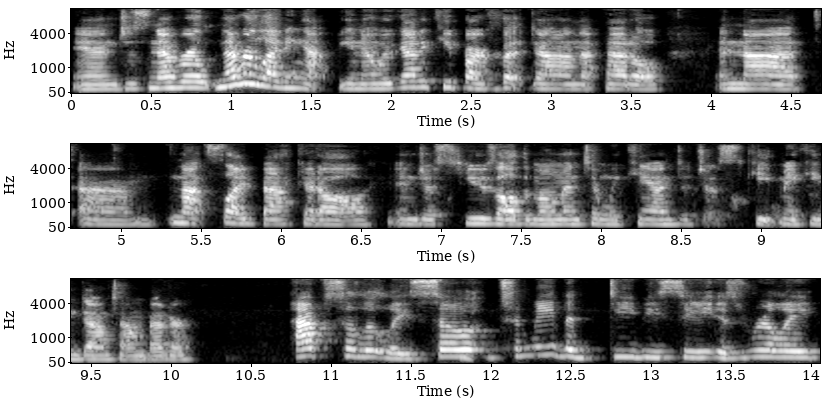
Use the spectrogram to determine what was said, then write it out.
and just never never letting up you know we've got to keep our foot down on that pedal and not um, not slide back at all and just use all the momentum we can to just keep making downtown better. Absolutely. So to me the dbc is really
